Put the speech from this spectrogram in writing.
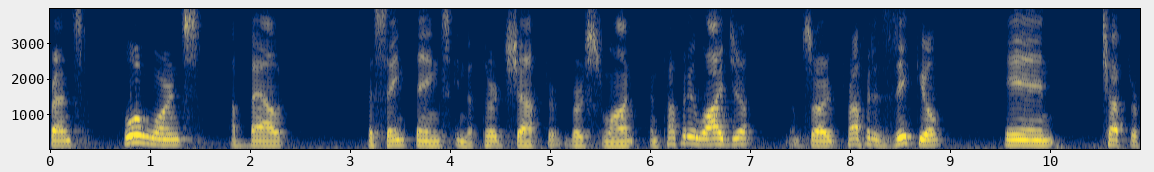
friends, forewarns about the same things in the third chapter, verse 1, and Prophet Elijah, I'm sorry, Prophet Ezekiel in chapter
